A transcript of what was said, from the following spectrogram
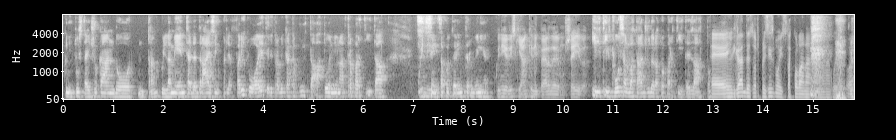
Quindi tu stai giocando mh, tranquillamente a Dead Rising per gli affari tuoi e ti ritrovi catapultato in un'altra partita Quindi- senza poter intervenire. Quindi rischi anche di perdere un save. Il, il tuo salvataggio della tua partita, esatto. È il grande sorpresismo di stacco la nana questo, eh.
